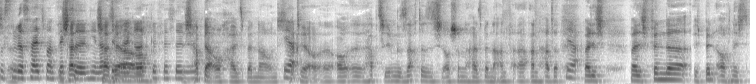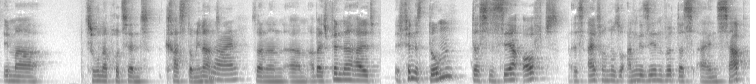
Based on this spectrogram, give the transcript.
Mussten äh, wir das Halsband ich hat- wechseln, je nachdem, wer ja gerade gefesselt Ich habe ja auch Halsbänder und ich Ja. hatte ja auch, auch, äh, habe zu ihm gesagt, dass ich auch schon Halsbänder an, äh, anhatte, Ja. weil ich, weil ich finde, ich bin auch nicht immer zu 100% krass dominant, Nein. sondern, ähm, aber ich finde halt, ich finde es dumm, dass es sehr oft es einfach nur so angesehen wird, dass ein Sub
